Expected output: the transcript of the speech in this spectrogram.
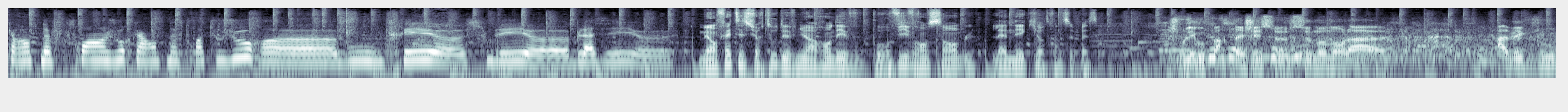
49.3 un jour, 49.3 toujours. Euh, bon, très euh, saoulé, euh, blasé. euh. Mais en fait, c'est surtout devenu un rendez-vous pour vivre ensemble l'année qui est en train de se passer. Je voulais vous partager ce, ce moment-là avec vous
